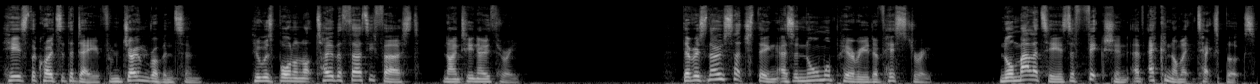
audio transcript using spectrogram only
here's the quote of the day from Joan Robinson, who was born on October 31st, 1903. There is no such thing as a normal period of history. Normality is a fiction of economic textbooks.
